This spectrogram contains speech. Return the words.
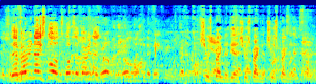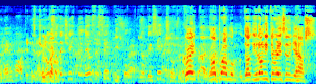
dogs? they're very nice dogs. Dogs are very The nice. girl, the girl went to the bakery was pregnant. She was Yeah. pregnant. Yeah, she was pregnant. She was pregnant. Didn't was pregnant. they, chase, they, they also save people. You know, they save children. Great, no problem. You don't need to raise it in your house.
